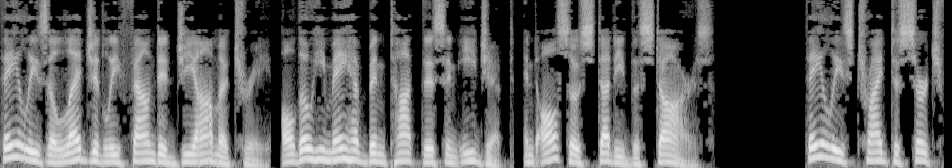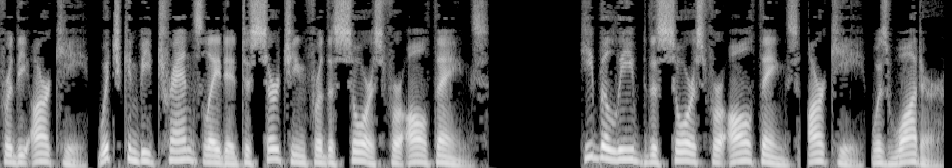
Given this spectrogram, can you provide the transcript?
Thales allegedly founded geometry, although he may have been taught this in Egypt, and also studied the stars. Thales tried to search for the arche, which can be translated to searching for the source for all things. He believed the source for all things was water.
